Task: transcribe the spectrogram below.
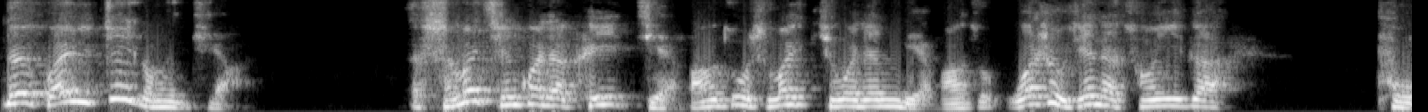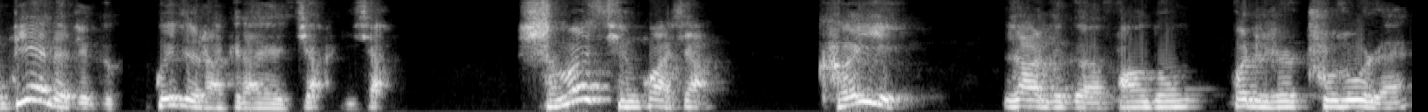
那关于这个问题啊，什么情况下可以减房租，什么情况下免房租？我首先呢从一个普遍的这个规则上给大家讲一下，什么情况下可以让这个房东或者是出租人。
